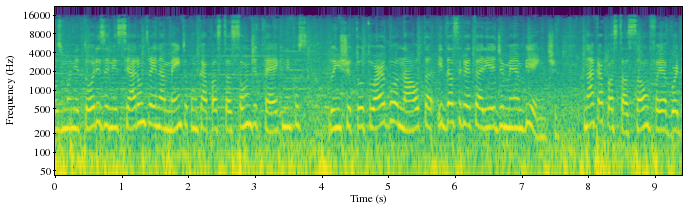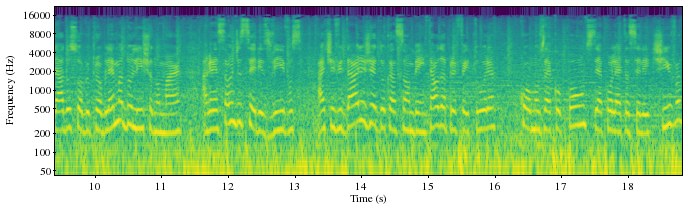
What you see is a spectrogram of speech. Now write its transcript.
Os monitores iniciaram um treinamento com capacitação de técnicos do Instituto Argonauta e da Secretaria de Meio Ambiente. Na capacitação foi abordado sobre o problema do lixo no mar, agressão de seres vivos, atividades de educação ambiental da prefeitura, como os ecopontos e a coleta seletiva,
